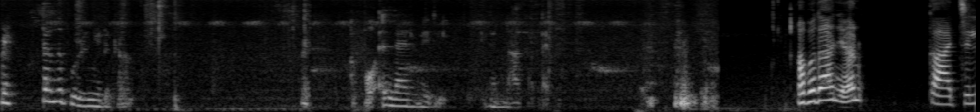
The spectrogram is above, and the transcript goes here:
പെട്ടെന്ന് പുഴുങ്ങിയെടുക്കണം അപ്പോൾ എല്ലാവരും വരി. ഇതുണ്ടാക്കട്ടെ അപ്പോൾ ഞാൻ കാച്ചിൽ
